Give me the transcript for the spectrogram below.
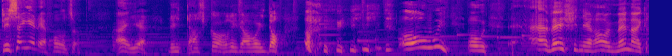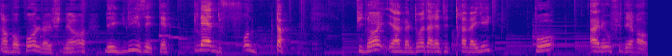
Puis ça les fautes, ça. Les envoyez donc. oh oui, oh oui. Avec un funérail, même grand pas, un funérail, l'église était pleine, full top. Puis là, il avait le droit d'arrêter de travailler pour aller au funérailles.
